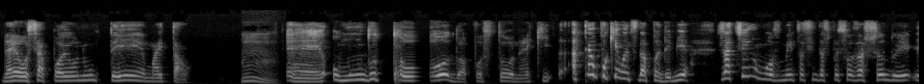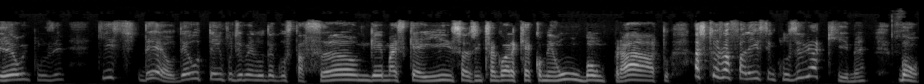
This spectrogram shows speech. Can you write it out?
né? ou se apoiam num tema e tal. Hum. É, o mundo todo apostou, né? Que até um pouquinho antes da pandemia já tinha um movimento assim das pessoas achando, eu inclusive, que deu, deu o tempo de menu degustação, ninguém mais quer isso, a gente agora quer comer um bom prato. Acho que eu já falei isso, inclusive, aqui, né? Bom,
